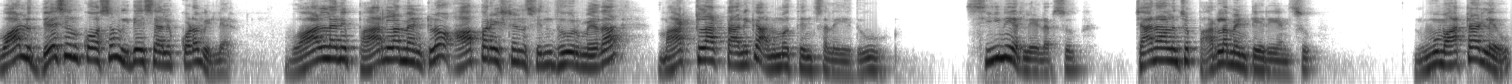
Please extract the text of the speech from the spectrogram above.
వాళ్ళు దేశం కోసం విదేశాలకు కూడా వెళ్ళారు. వాళ్ళని పార్లమెంట్లో ఆపరేషన్ సింధూర్ మీద మాట్లాడటానికి అనుమతించలేదు. సీనియర్ లీడర్సు చాలా నుంచి పార్లమెంటేరియన్స్. నువ్వు మాట్లాడలేవు.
